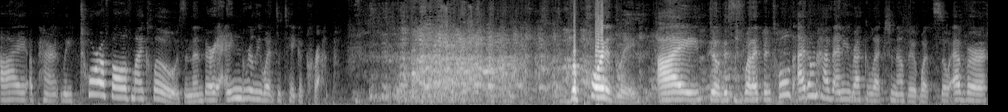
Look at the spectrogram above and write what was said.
I apparently tore off all of my clothes and then very angrily went to take a crap. Reportedly, I don't, this is what I've been told. I don't have any recollection of it whatsoever,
